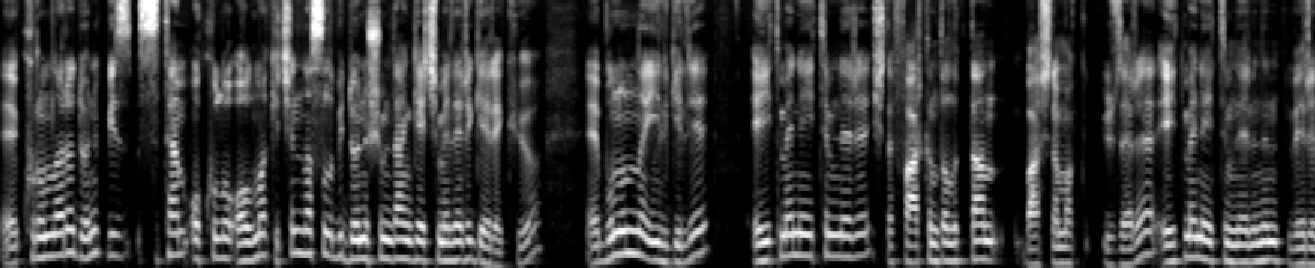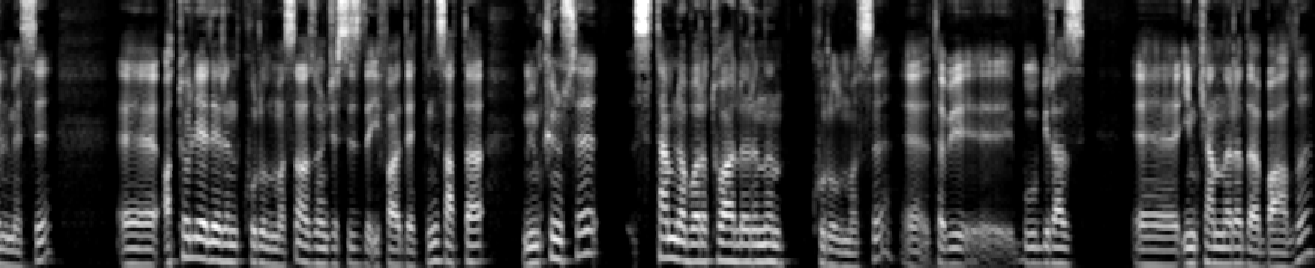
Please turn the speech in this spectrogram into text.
E, kurumlara dönük biz sistem okulu olmak için nasıl bir dönüşümden geçmeleri gerekiyor? E, bununla ilgili eğitmen eğitimleri işte farkındalıktan başlamak üzere eğitmen eğitimlerinin verilmesi, e, atölyelerin kurulması az önce siz de ifade ettiniz. Hatta mümkünse sistem laboratuvarlarının kurulması. E, tabii bu biraz e, imkanlara da bağlı.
